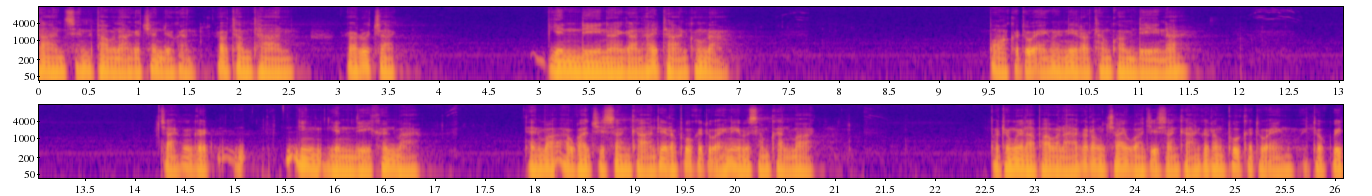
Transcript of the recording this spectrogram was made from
ทานศีลภาวนาก็เช่นเดียวกัน เราทำทาน เรารู้จักยินดีในการให้ทานของเรา บอกกับตัวเองว่านี่เราทำความดีนะจากก็เกิดยิ่งยินดีขึ้นมาเห็นว่าอาวาจิสังขารที่เราพูดกับตัวเองนี่มันสำคัญมากพอถึงเวลาภาวนาก็ต้องใช้วาจิสังขารก็ต้องพูดกับตัวเองวิตกวิ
